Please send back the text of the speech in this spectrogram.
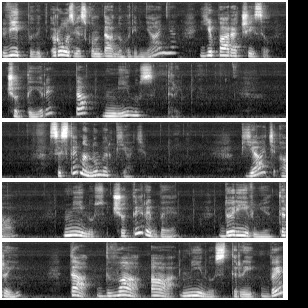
Відповідь розв'язком даного рівняння є пара чисел 4 та мінус 3. Система номер 5. 5а мінус 4b дорівнює 3 та 2а мінус 3b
